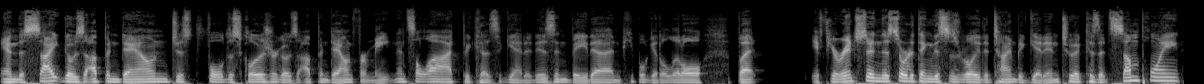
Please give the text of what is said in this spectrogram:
and the site goes up and down. Just full disclosure, goes up and down for maintenance a lot because again, it is in beta, and people get a little, but if you're interested in this sort of thing, this is really the time to get into it because at some point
